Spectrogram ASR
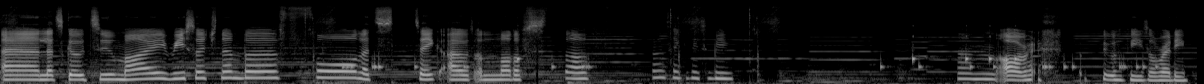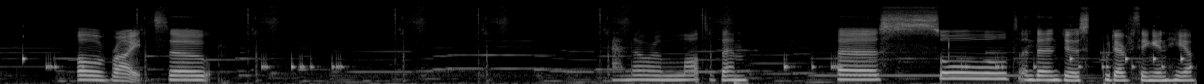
And let's go to my research number four. Let's take out a lot of stuff. I don't think it needs to be... Um, oh, two of these already. Alright, so... And there are a lot of them. Uh, salt, and then just put everything in here.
